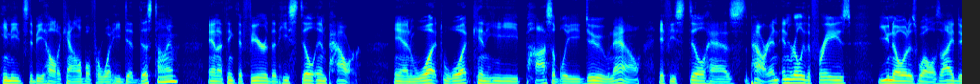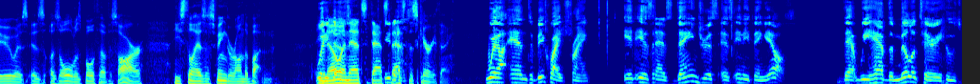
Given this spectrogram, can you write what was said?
He needs to be held accountable for what he did this time, and I think the fear that he's still in power and what what can he possibly do now if he still has the power? And and really the phrase you know it as well as I do as as, as old as both of us are he still has his finger on the button. You know and that's that's he that's does. the scary thing. Well and to be quite frank it is as dangerous as anything else that we have the military who's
